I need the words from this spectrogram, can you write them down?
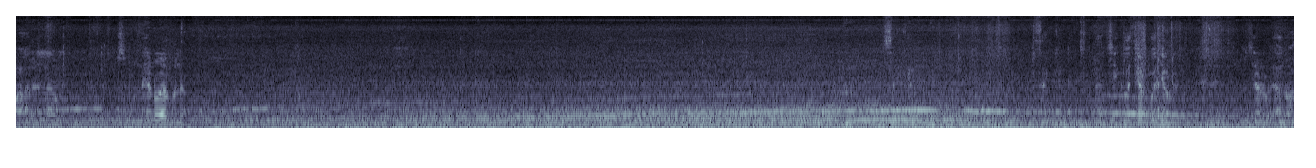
വളവിലെല്ലാം നമ്മൾ കുഴപ്പമില്ല second second clutch clutch out clutch out clutch out അത് വാ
